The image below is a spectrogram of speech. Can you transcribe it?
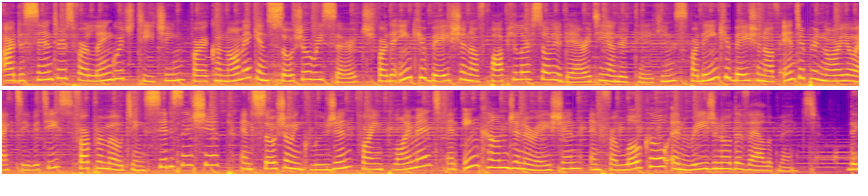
are the Centers for Language Teaching, for Economic and Social Research, for the incubation of popular solidarity undertakings, for the incubation of entrepreneurial activities, for promoting citizenship and social inclusion, for employment and income generation, and for local and regional development. The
